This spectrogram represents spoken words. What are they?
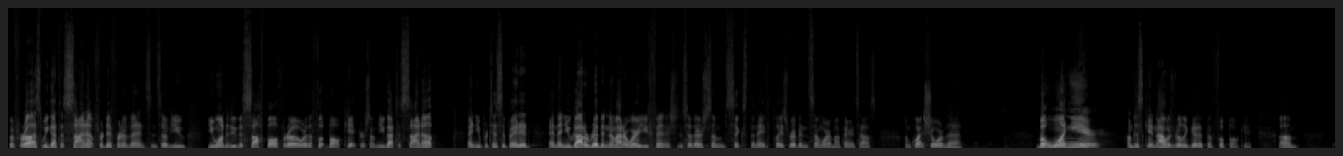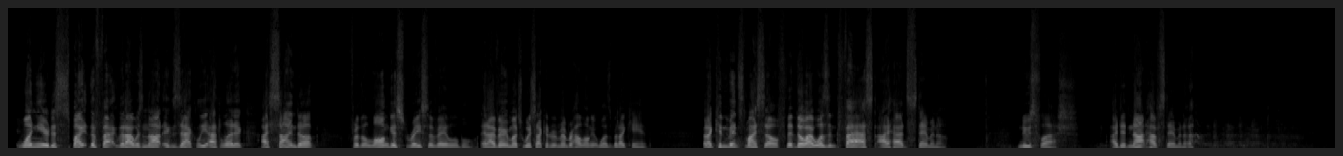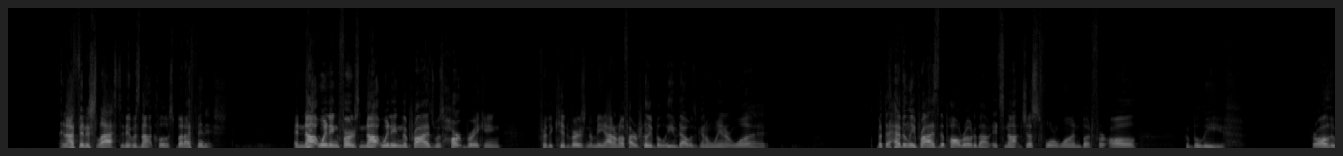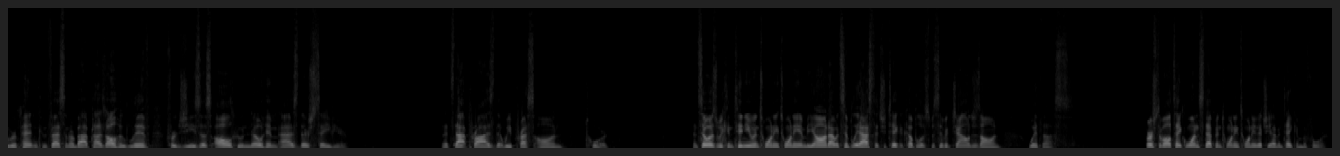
But for us, we got to sign up for different events. And so if you, you wanted to do the softball throw or the football kick or something, you got to sign up and you participated, and then you got a ribbon no matter where you finished. And so there's some sixth and eighth place ribbons somewhere at my parents' house. I'm quite sure of that. But one year, I'm just kidding, I was really good at the football kick. Um, one year, despite the fact that I was not exactly athletic, I signed up for the longest race available. And I very much wish I could remember how long it was, but I can't. But I convinced myself that though I wasn't fast, I had stamina. Newsflash I did not have stamina. and I finished last, and it was not close, but I finished. And not winning first, not winning the prize was heartbreaking for the kid version of me. I don't know if I really believed I was going to win or what. But the heavenly prize that Paul wrote about, it's not just for one, but for all who believe. For all who repent and confess and are baptized, all who live for Jesus, all who know him as their Savior. And it's that prize that we press on toward. And so, as we continue in 2020 and beyond, I would simply ask that you take a couple of specific challenges on with us. First of all, take one step in 2020 that you haven't taken before.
